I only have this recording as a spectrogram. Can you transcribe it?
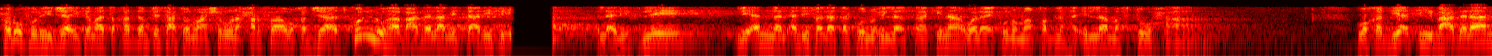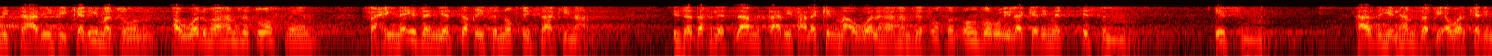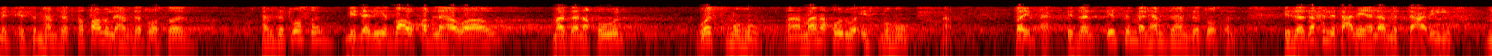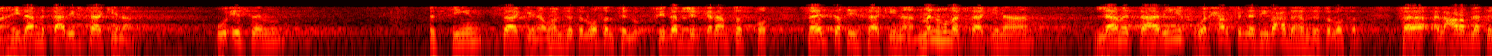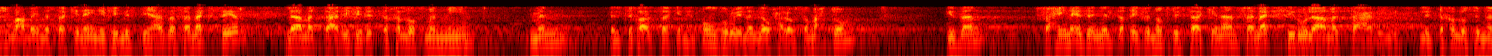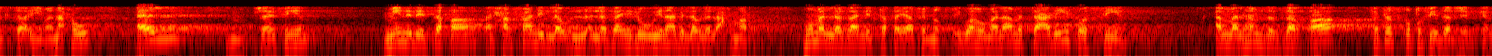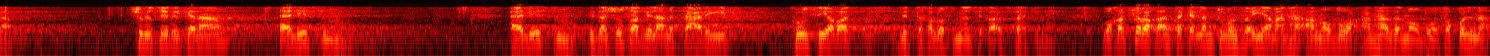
حروف الهجاء كما تقدم تسعة وعشرون حرفا وقد جاءت كلها بعد لام التعريف الألف. ليه؟ لأن الألف لا تكون إلا ساكنة ولا يكون ما قبلها إلا مفتوحا وقد يأتي بعد لام التعريف كلمة أولها همزة وصل فحينئذ يلتقي في النطق ساكنا إذا دخلت لام التعريف على كلمة أولها همزة وصل. انظروا إلى كلمة اسم. اسم. هذه الهمزة في أول كلمة اسم همزة قطع ولا همزة وصل؟ همزة وصل. بدليل ضعوا قبلها واو. ماذا نقول؟ واسمه. ما نقول واسمه؟ نعم. طيب إذا اسم الهمزة همزة وصل. إذا دخلت عليها لام التعريف ما هي لام التعريف؟ ساكنة. واسم السين ساكنة. وهمزة الوصل في درج الكلام تسقط. فيلتقي ساكنان. من هما الساكنان؟ لام التعريف والحرف الذي بعد همزة الوصل. فالعرب لا تجمع بين ساكنين في مثل هذا فنكسر لام التعريف للتخلص من مين من التقاء الساكنين. انظروا إلى اللوحة لو سمحتم. إذا فحينئذ يلتقي في النطق ساكنان فنكسر لام التعريف للتخلص من التقائهما. نحو ال شايفين؟ مين اللي التقى؟ الحرفان اللذان لونا باللون الأحمر. هما اللذان التقيا في النطق وهما لام التعريف والسين. أما الهمزة الزرقاء فتسقط في درج الكلام. شو بيصير الكلام؟ الاسم. الاسم. إذا شو صار بلام التعريف؟ كسرت للتخلص من التقاء الساكنين. وقد سبق أن تكلمت منذ أيام عن عن موضوع عن هذا الموضوع فقلنا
